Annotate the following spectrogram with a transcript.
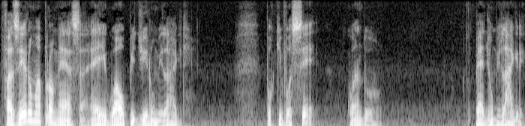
Fazer uma promessa é igual pedir um milagre? Porque você, quando pede um milagre,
